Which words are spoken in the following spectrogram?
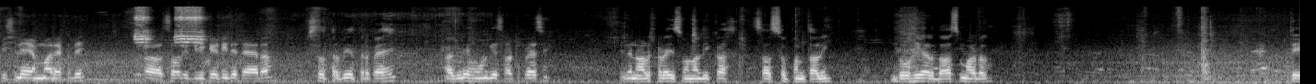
ਪਿਛਲੇ ਐਮਆਰਐਫ ਦੇ। ਸੌਰੀ BKT ਦੇ ਟਾਇਰ ਆ। 70 75 ਪੈਸੇ। ਅਗਲੇ ਹੋਣਗੇ 60 ਪੈਸੇ। ਇਹਦੇ ਨਾਲ ਖੜਾ ਹੈ ਸੋਨਾਲੀਕਾ 745 2010 ਮਾਡਲ। ਤੇ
